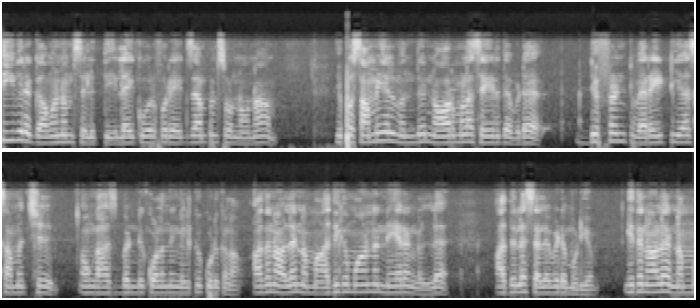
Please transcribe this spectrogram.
தீவிர கவனம் செலுத்தி லைக் ஒரு ஃபார் எக்ஸாம்பிள் சொன்னோன்னா இப்போ சமையல் வந்து நார்மலாக செய்கிறத விட டிஃப்ரெண்ட் வெரைட்டியாக சமைச்சு அவங்க ஹஸ்பண்டு குழந்தைங்களுக்கு கொடுக்கலாம். அதனால் நம்ம அதிகமான நேரங்களில் அதில் செலவிட முடியும். இதனால் நம்ம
